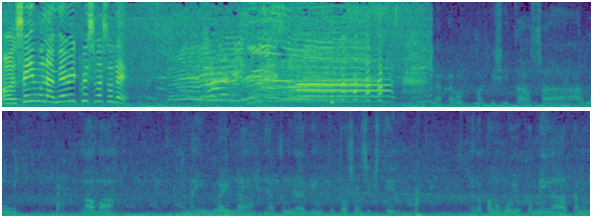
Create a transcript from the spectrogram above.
Oh, say mo na, Merry Christmas ulit. nga karon magbisita sa among mama na nahimlay na niya tumiaging 2016 nagapangumuyo kami nga kanang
